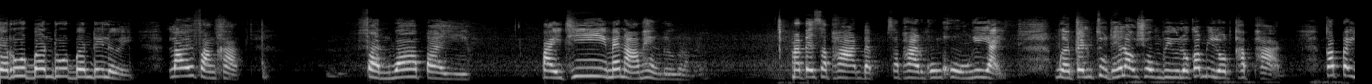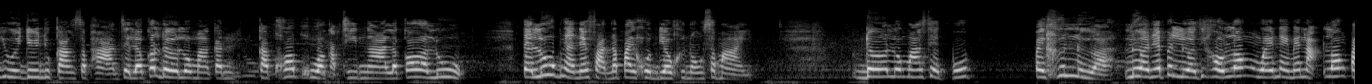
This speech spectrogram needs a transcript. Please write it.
จะรูดเบิ้ลรูดเบิ้ลได้เลยเล่าให้ฟังค่ะ ฝันว่าไปไปที่แม่น้ำแห่งหนึ่งมันเป็นสะพานแบบสะพานโค้งๆใหญ่ๆ เหมือนเป็นจุดให้เราชมวิว แล้วก็มีรถขับผ่าน ก็ไปยืนยืนอยู่กลางสะพาน เสร็จแล้วก็เดินลงมากันกับครอบครัวกับทีมงานแล้วก็ลูก แต่ลูกเนี่ยในฝันนะไปคนเดียวคือน้องสมายเดินลงมาเสร็จปุ๊บไปขึ้นเรือ เรือเนี้ยเป็นเรือที่เขาล่องไว้ในแม่น้ำล่องไป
